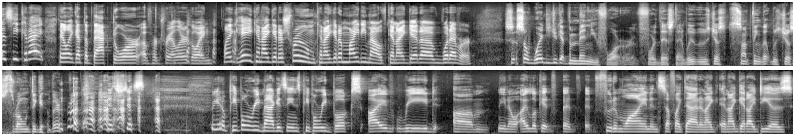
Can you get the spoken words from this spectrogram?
Lizzie, can I?" They're like at the back door of her trailer, going like, "Hey, can I get a shroom? Can I get a Mighty Mouth? Can I get a whatever?" So, so where did you get the menu for for this? Then it was just something that was just thrown together. it's just you know people read magazines people read books. I read um, you know i look at, at, at food and wine and stuff like that and i and i get ideas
